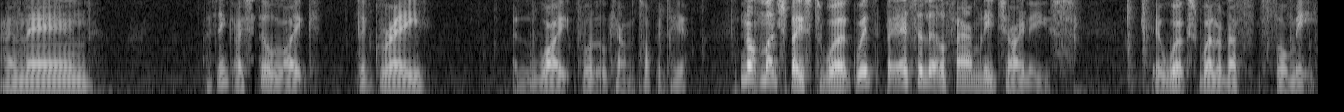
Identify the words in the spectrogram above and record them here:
And then I think I still like the grey and white for a little countertop in here. Not much space to work with, but it's a little family Chinese. It works well enough for me.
